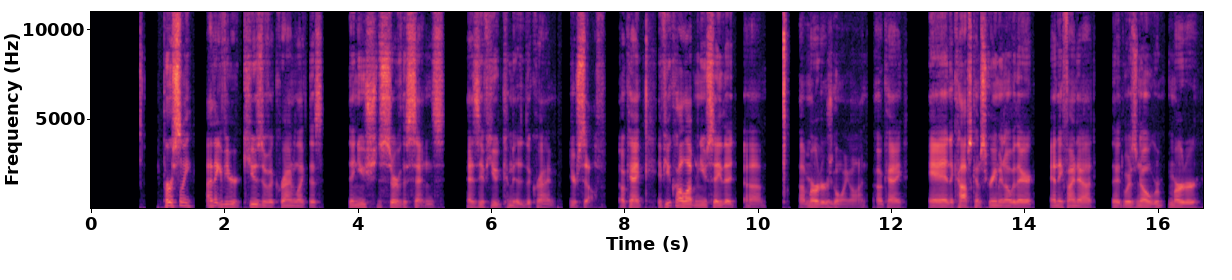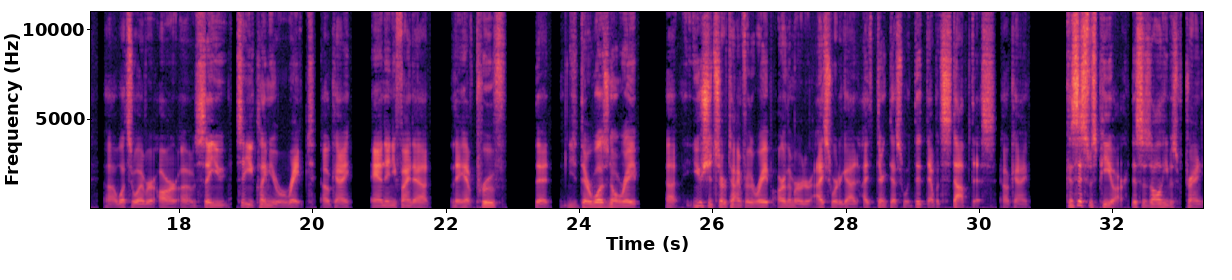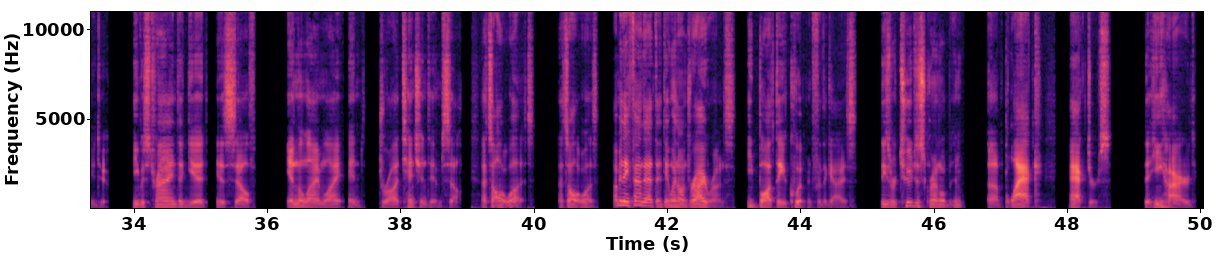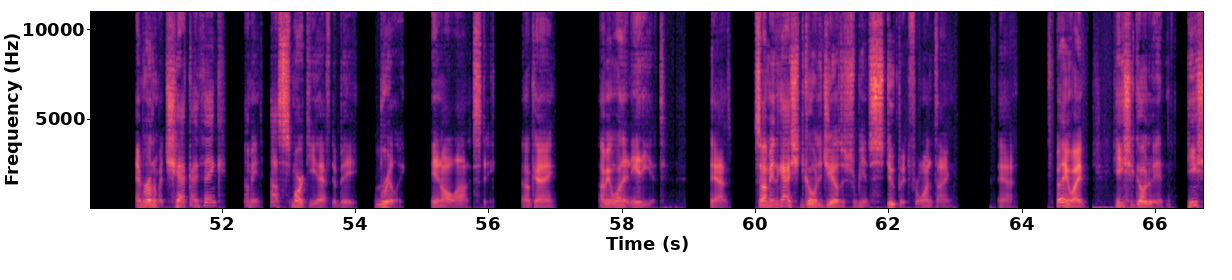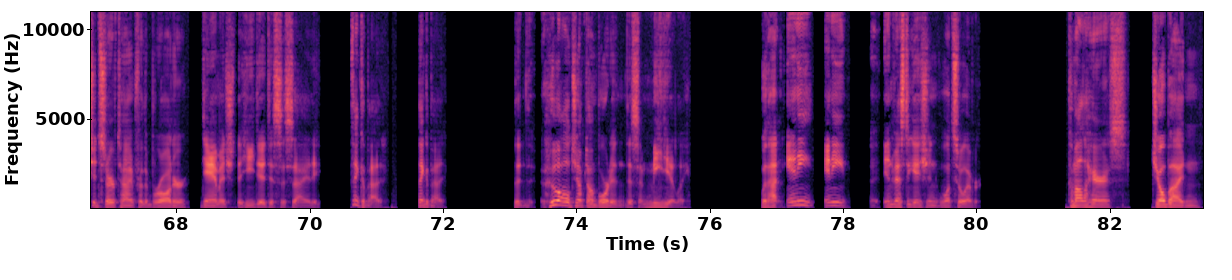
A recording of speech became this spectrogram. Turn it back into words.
Personally, I think if you're accused of a crime like this, then you should serve the sentence as if you'd committed the crime yourself. Okay? If you call up and you say that uh, a murder is going on, okay, and the cops come screaming over there and they find out that there was no murder uh, whatsoever, or uh, say you say you claim you were raped, okay, and then you find out they have proof that you, there was no rape. Uh, you should serve time for the rape or the murder. I swear to God, I think that's what that would stop this. Okay, because this was PR. This is all he was trying to do. He was trying to get himself in the limelight and draw attention to himself. That's all it was. That's all it was. I mean, they found out that they went on dry runs. He bought the equipment for the guys. These were two disgruntled uh, black actors that he hired and wrote them a check, I think, I mean, how smart do you have to be, really, in all honesty? Okay? I mean, what an idiot. Yeah. So, I mean, the guy should go to jail just for being stupid, for one thing. Yeah. But anyway, he should go to, he should serve time for the broader damage that he did to society. Think about it. Think about it. The, the, who all jumped on board in this immediately without any any investigation whatsoever? Kamala Harris, Joe Biden,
